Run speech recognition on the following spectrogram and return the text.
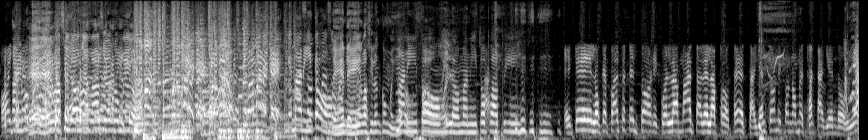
Oye, Sabemos Eh, deja el vacilón, deja el vacilón conmigo. ¿Con la mano qué? ¿Con la mano? ¿Con la mano qué? ¿Qué pasó? Manito. ¿Qué pasó, Dejen, dejen el manito? vacilón conmigo. Manito, hello, manito, papi. es que lo que pasa es que el tónico es la mata de la protesta y el tónico no me está cayendo bien.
